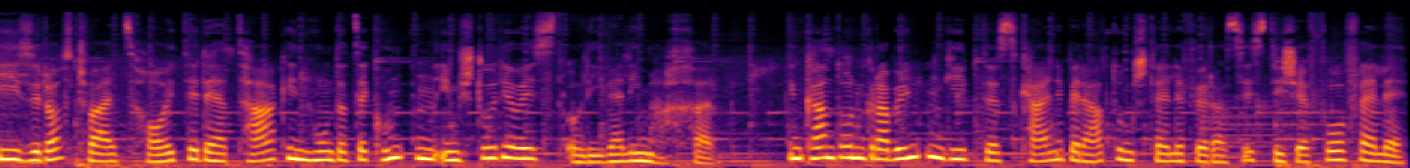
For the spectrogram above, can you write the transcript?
Die Südostschweiz heute der Tag in 100 Sekunden. Im Studio ist Olivia Limacher. Im Kanton Graubünden gibt es keine Beratungsstelle für rassistische Vorfälle.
